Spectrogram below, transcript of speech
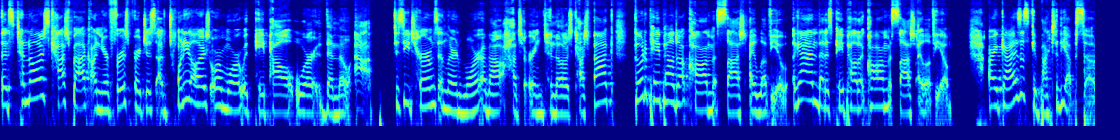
That's $10 cash back on your first purchase of $20 or more with PayPal or Venmo app. To see terms and learn more about how to earn $10 cash back, go to paypal.com slash I love you. Again, that is paypal.com slash I love you. All right, guys, let's get back to the episode.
